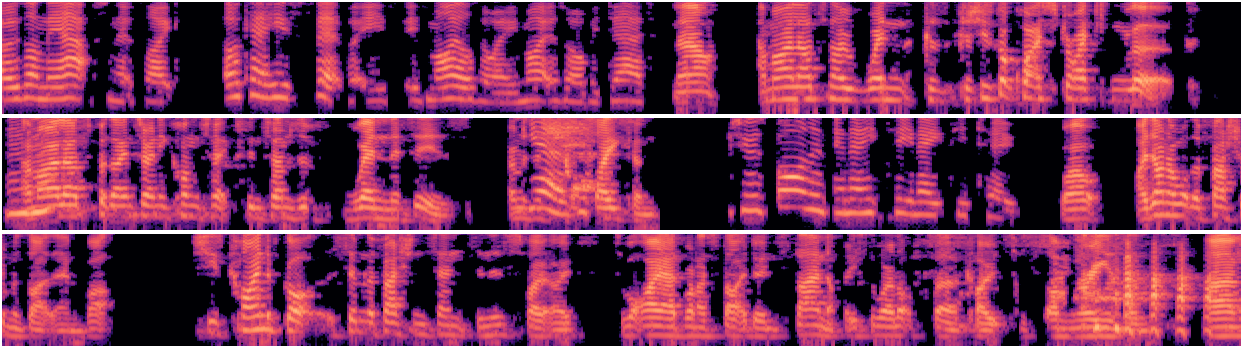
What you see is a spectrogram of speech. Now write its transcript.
I was on the apps, and it's like, okay, he's fit, but he's he's miles away. He might as well be dead. Now, am I allowed to know when? Because she's got quite a striking look. Am Mhm. I allowed to put that into any context in terms of when this is? When was Yeah, this shot taken? She was born in, in 1882. Well, I don't know what the fashion was like then, but she's kind of got a similar fashion sense in this photo to what I had when I started doing stand up. I used to wear a lot of fur coats for some reason. um,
